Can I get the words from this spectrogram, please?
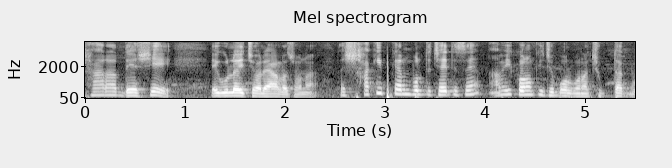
সারা দেশে এগুলোই চলে আলোচনা। তা সাকিব কেন বলতে চাইতেছে, আমি কোনো কিছু বলব না, চুপ থাকব।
